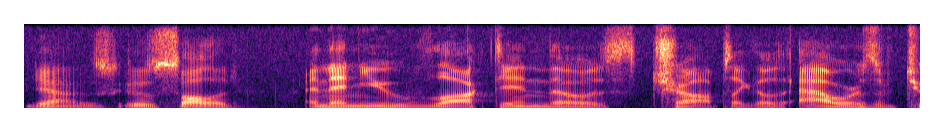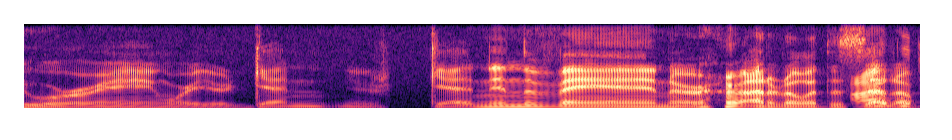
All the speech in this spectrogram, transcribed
yeah, it was it was solid. And then you locked in those chops, like those hours of touring where you're getting you're getting in the van or I don't know what the setup was. I would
